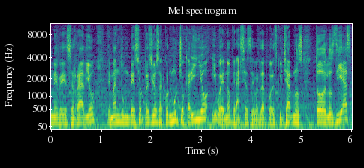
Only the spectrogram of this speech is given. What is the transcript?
MBS Radio. Te mando un beso preciosa con mucho cariño y bueno, gracias de verdad por escucharnos todos los días.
